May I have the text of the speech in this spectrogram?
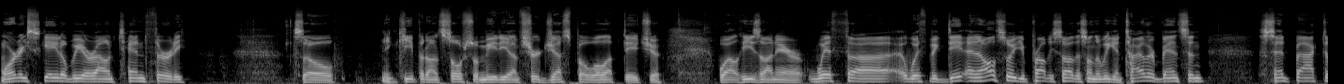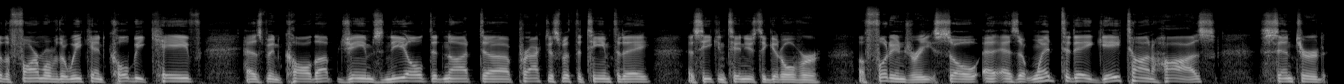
Morning skate will be around 10:30. So you can keep it on social media. I'm sure Jespo will update you while he's on air with uh, with McDavid. And also, you probably saw this on the weekend. Tyler Benson sent back to the farm over the weekend. Colby Cave has been called up. James Neal did not uh, practice with the team today as he continues to get over a foot injury. So as it went today, Gaetan Haas centered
